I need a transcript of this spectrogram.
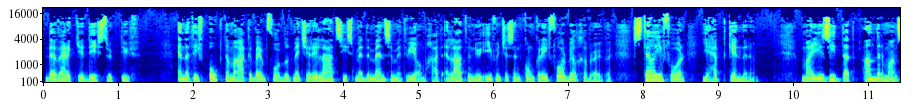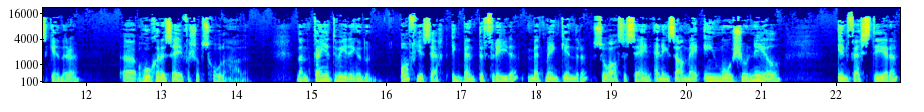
dan werk je destructief. En dat heeft ook te maken bij bijvoorbeeld met je relaties, met de mensen met wie je omgaat. En laten we nu eventjes een concreet voorbeeld gebruiken. Stel je voor, je hebt kinderen. Maar je ziet dat andermans kinderen uh, hogere cijfers op school halen. Dan kan je twee dingen doen. Of je zegt, ik ben tevreden met mijn kinderen zoals ze zijn en ik zal mij emotioneel investeren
